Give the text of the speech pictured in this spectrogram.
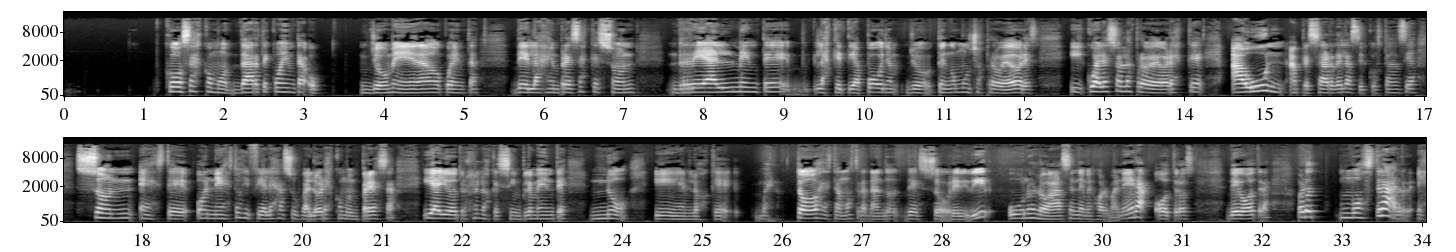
cosas como darte cuenta o yo me he dado cuenta de las empresas que son realmente las que te apoyan. Yo tengo muchos proveedores. ¿Y cuáles son los proveedores que aún a pesar de las circunstancias son este, honestos y fieles a sus valores como empresa? Y hay otros en los que simplemente no y en los que, bueno, todos estamos tratando de sobrevivir. Unos lo hacen de mejor manera, otros de otra. Pero mostrar... Eh,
